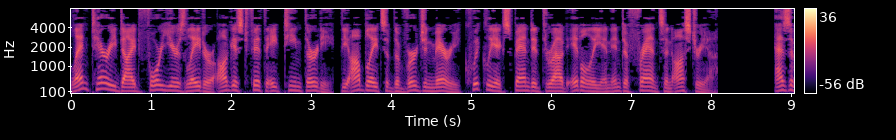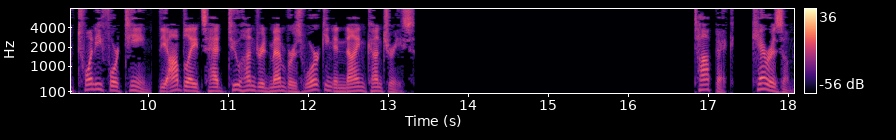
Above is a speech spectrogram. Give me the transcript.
Lanteri died four years later August 5, 1830. The Oblates of the Virgin Mary quickly expanded throughout Italy and into France and Austria. As of 2014, the Oblates had 200 members working in nine countries. Charism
